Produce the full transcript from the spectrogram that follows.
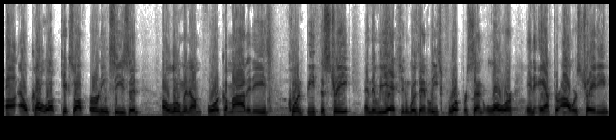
Uh, Alcoa kicks off earnings season. Aluminum for commodities couldn't beat the street, and the reaction was at least 4% lower in after hours trading.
